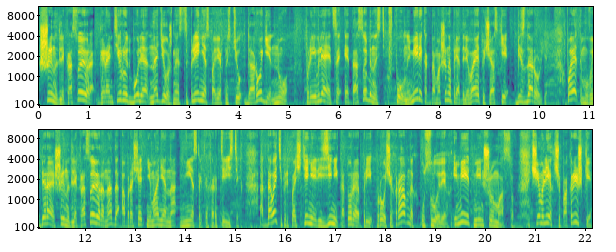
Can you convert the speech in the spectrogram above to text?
Шины для кроссовера гарантируют более надежное сцепление с поверхностью дороги, но Проявляется эта особенность в полной мере, когда машина преодолевает участки бездорожья. Поэтому, выбирая шины для кроссовера, надо обращать внимание на несколько характеристик. Отдавайте предпочтение резине, которая при прочих равных условиях имеет меньшую массу. Чем легче покрышки,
